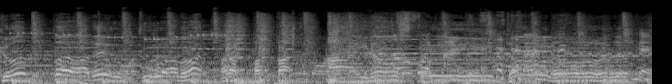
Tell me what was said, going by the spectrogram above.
colpa del tuo amor ai nostri dolori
